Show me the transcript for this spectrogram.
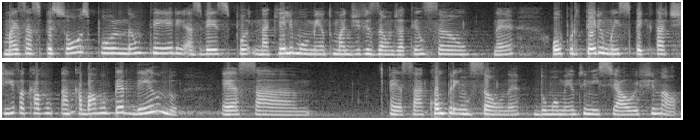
Mas as pessoas, por não terem, às vezes, por, naquele momento, uma divisão de atenção, né? ou por terem uma expectativa, acabavam, acabavam perdendo essa, essa compreensão né? do momento inicial e final.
